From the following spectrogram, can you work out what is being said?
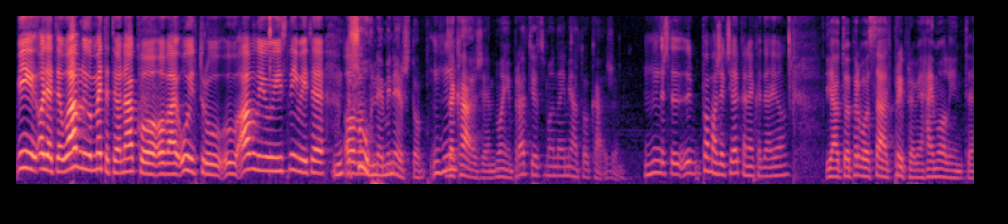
Vi odete u Avliju, metete onako ovaj, ujutru u Avliju i snimite... Ovo, Šuhne mi nešto da kažem mojim pratiocima, onda im ja to kažem. Mhm, što, pomaže kćerka nekada, jel? Ja, to je prvo sad pripreme, haj molim te,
